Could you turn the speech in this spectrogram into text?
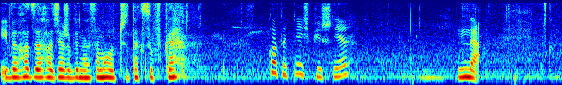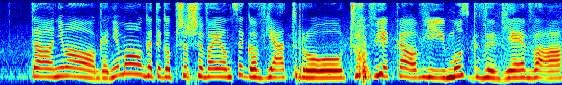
i wychodzę chociażby na samochód czy taksówkę. Kotek, nie śpisz, nie? No. To nie mogę, nie mogę tego przeszywającego wiatru człowiekowi mózg wywiewa,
